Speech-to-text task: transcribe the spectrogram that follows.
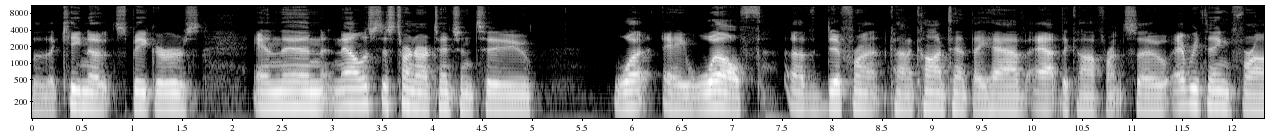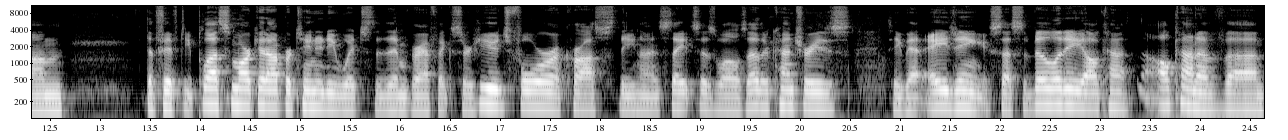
of the keynote speakers. And then now let's just turn our attention to what a wealth of different kind of content they have at the conference. So everything from the 50 plus market opportunity, which the demographics are huge for across the United States as well as other countries. So you've got aging, accessibility, all kind of all kind of uh,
